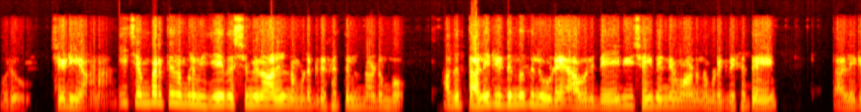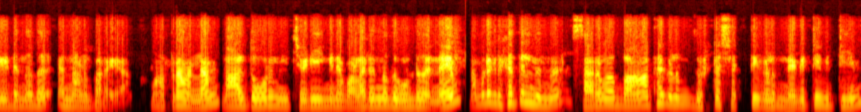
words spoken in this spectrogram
ഒരു ചെടിയാണ്. ഈ ചെമ്പരത്തി നമ്മൾ വിജയദശമി നാളിൽ നമ്മുടെ ഗൃഹത്തിൽ നടുമ്പോൾ അത് തളിരിടുന്നതിലൂടെ ആ ഒരു ദേവീ ചൈതന്യമാണ് നമ്മുടെ ഗൃഹത്തിൽ തളിരിടുന്നത് എന്നാണ് പറയുക മാത്രമല്ല നാൾതോറും ഈ ചെടി ഇങ്ങനെ വളരുന്നത് കൊണ്ട് തന്നെ നമ്മുടെ ഗൃഹത്തിൽ നിന്ന് സർവബാധകളും ദുഷ്ടശക്തികളും നെഗറ്റിവിറ്റിയും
